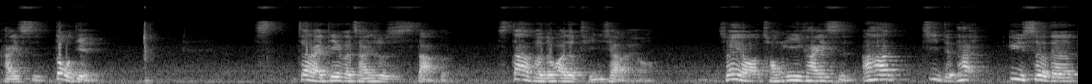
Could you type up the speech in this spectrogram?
开始逗点，再来第二个参数是 stop，stop 的话就停下来哦。所以哦，从一开始，啊，它记得它预设的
